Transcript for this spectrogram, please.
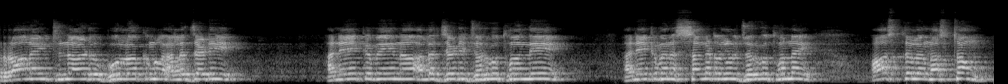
రానంటున్నాడు భూలోకములు అలజడి అనేకమైన అలజడి జరుగుతుంది. అనేకమైన సంఘటనలు జరుగుతున్నాయి. ఆస్తుల నష్టం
